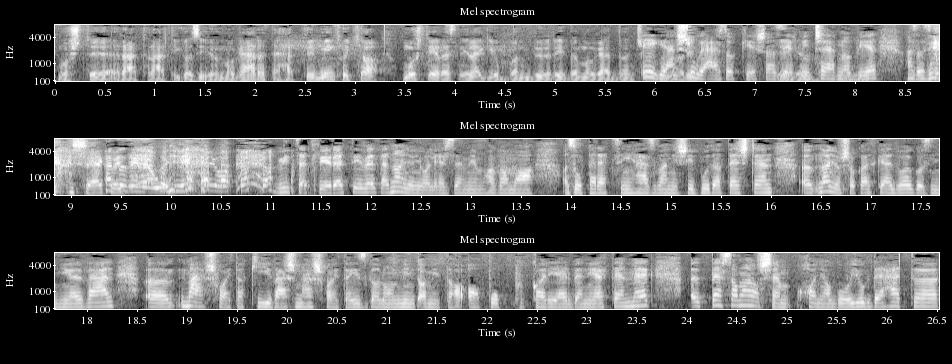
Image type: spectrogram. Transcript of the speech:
most eh, rátalált igazi önmagára, tehát minthogyha most érezné legjobban bőrében magát Dancs Anna Igen, Mari. sugárzok és azért, igen, mint Csernobil, az az igazság, hát hogy, ne hogy jó, viccet félretéve, tehát nagyon jól érzem én magam a, az Operett Színházban és itt Budapesten. Nagyon sokat kell dolgozni nyilván, másfajta kívás, másfajta izgalom, mint amit a, a pop karrierben éltem meg. Persze ma sem hanyagoljuk, de hát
